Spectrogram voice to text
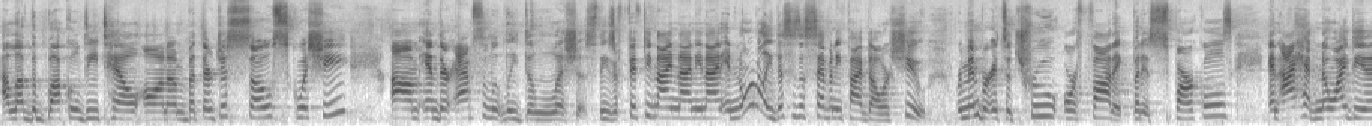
I love the buckle detail on them, but they're just so squishy. Um, and they're absolutely delicious. These are $59.99, and normally this is a $75 shoe. Remember, it's a true orthotic, but it sparkles, and I had no idea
